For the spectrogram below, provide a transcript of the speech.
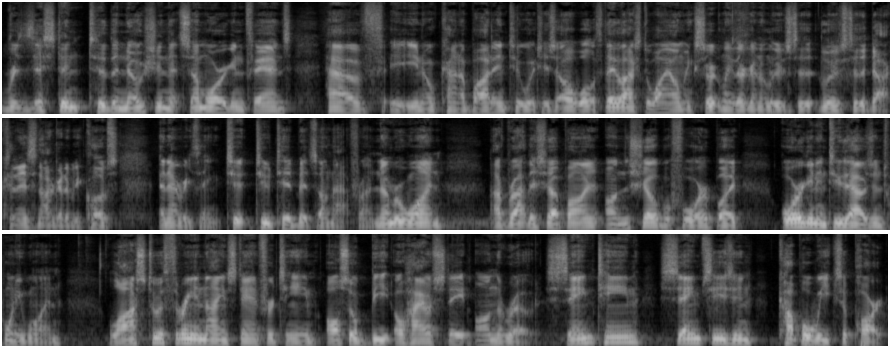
resistant to the notion that some Oregon fans have you know kind of bought into, which is oh well, if they lost to Wyoming, certainly they're going to lose to lose to the Ducks, and it's not going to be close and everything. Two two tidbits on that front. Number one I've brought this up on on the show before, but Oregon in 2021 lost to a 3 and 9 Stanford team, also beat Ohio State on the road. Same team, same season, couple weeks apart.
